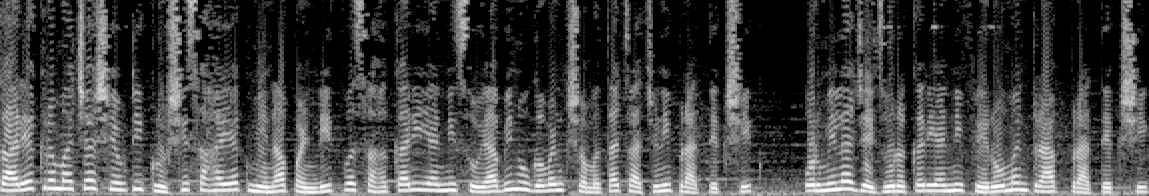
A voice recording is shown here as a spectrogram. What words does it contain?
कार्यक्रमाच्या शेवटी कृषी सहाय्यक मीना पंडित व सहकारी यांनी सोयाबीन उगवण क्षमता चाचणी प्रात्यक्षिक उर्मिला जेजुरकर यांनी फेरोमन ट्रॅप प्रात्यक्षिक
